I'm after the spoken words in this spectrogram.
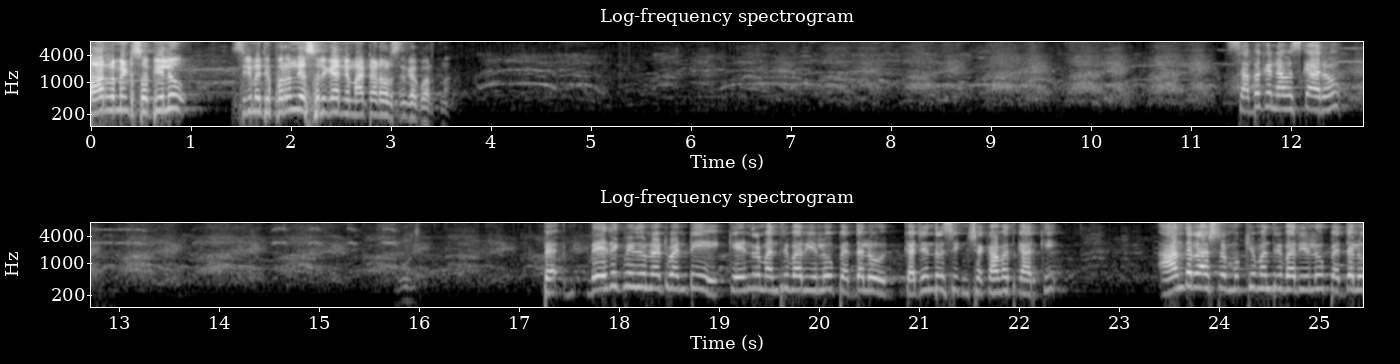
పార్లమెంట్ సభ్యులు శ్రీమతి పురంధేశ్వరి గారిని మాట్లాడవలసిందిగా కోరుతున్నాను. సభకు నమస్కారం. వేదిక మీద ఉన్నటువంటి కేంద్ర మంత్రివర్యులు పెద్దలు గజేంద్ర సింగ్ షెకావత్ గారికి ఆంధ్ర రాష్ట్ర ముఖ్యమంత్రి వర్యులు పెద్దలు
